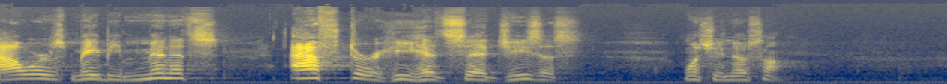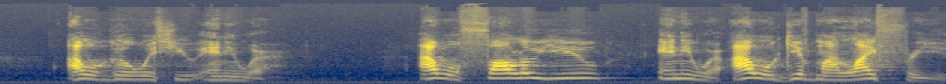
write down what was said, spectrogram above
hours, maybe minutes after he had said, Jesus, I want you to know something. I will go with you anywhere. I will follow you anywhere. I will give my life for you.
